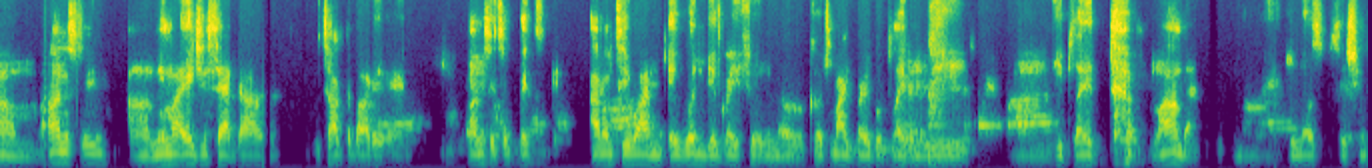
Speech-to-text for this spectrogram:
Um, honestly, um, me and my agent sat down, we talked about it, and honestly, it's a it's, I don't see why it wouldn't be a great fit. You know, Coach Mike Vrabel played in the league. Um, he played linebacker. He knows the position,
